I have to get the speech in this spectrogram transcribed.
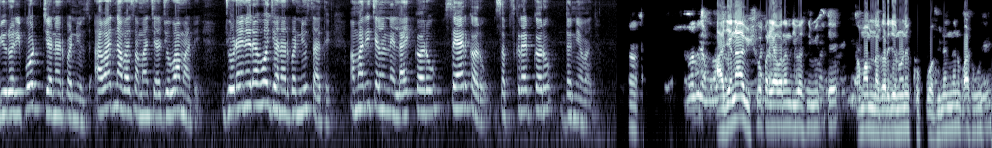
બ્યુરો રિપોર્ટ જનરપર ન્યૂઝ. આવા જ નવા સમાચાર જોવા માટે જોડાઈને રહો જનરપર ન્યૂઝ સાથે. અમારી ચેનલને લાઇક કરો, શેર કરો, સબસ્ક્રાઇબ કરો. ધન્યવાદ. આજના વિશ્વ પર્યાવરણ દિવસ નિમિત્તે તમામ નગરજનોને ખૂબ અભિનંદન પાઠવું છું.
